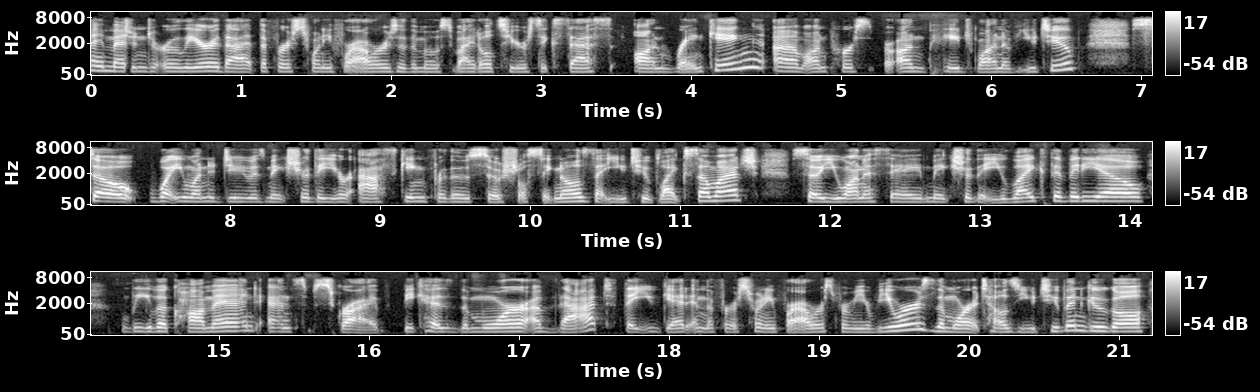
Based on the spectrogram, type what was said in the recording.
I mentioned earlier that the first 24 hours are the most vital to your success on ranking um, on pers- on page one of YouTube. So what you want to do is make sure that you're asking for those social signals that YouTube likes so much. So you want to say, make sure that you like the video, leave a comment, and subscribe because the more of that that you get in the first 24 hours from your viewers, the more it tells YouTube and Google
